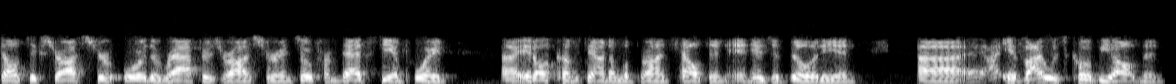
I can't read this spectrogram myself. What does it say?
Celtics roster or the Raptors roster, and so from that standpoint, uh, it all comes down to LeBron's health and, and his ability. And uh, if I was Koby Altman,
